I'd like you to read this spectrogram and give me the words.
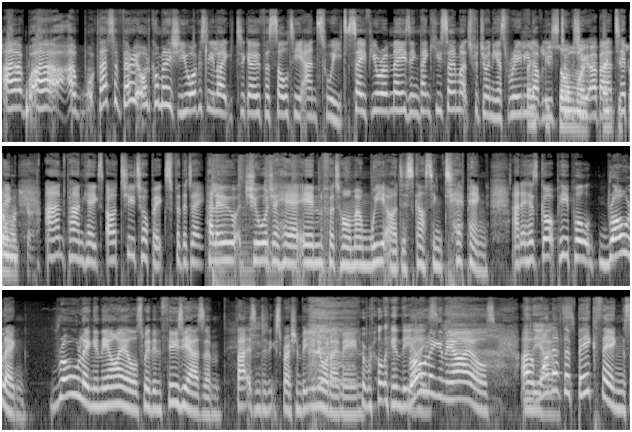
Uh, uh, uh, that's a very odd combination. You obviously like to go for salty and sweet. Safe, you're amazing. Thank you so much for joining us. Really Thank lovely to so talk to you about Thank you so tipping much, and pancakes. Our two topics for the day. Hello, Georgia here in for Tom, and we are discussing tipping. And it has got people rolling. Rolling in the aisles with enthusiasm. That isn't an expression, but you know what I mean. Rolling in the Rolling ice. in the aisles. In Uh, the one of the big things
